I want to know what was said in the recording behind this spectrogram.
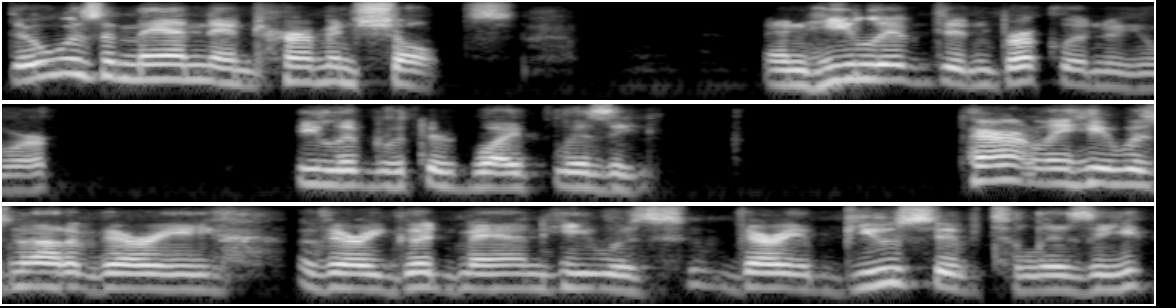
There was a man named Herman Schultz, and he lived in Brooklyn, New York. He lived with his wife, Lizzie apparently he was not a very a very good man. He was very abusive to Lizzie,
